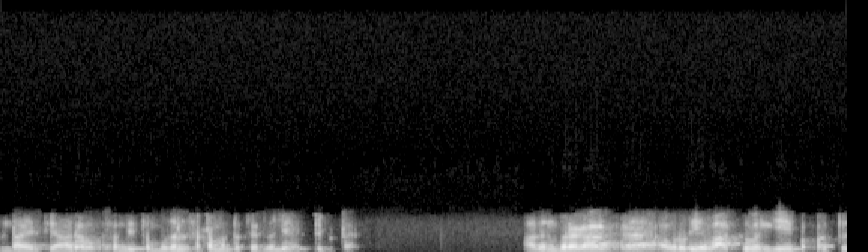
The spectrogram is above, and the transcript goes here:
ரெண்டாயிரத்தி ஆறு அவர் சந்தித்த முதல் சட்டமன்ற தேர்தலில் வெற்றி பெற்றார். அதன் பிறகாக அவருடைய வாக்கு வங்கியை பார்த்து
